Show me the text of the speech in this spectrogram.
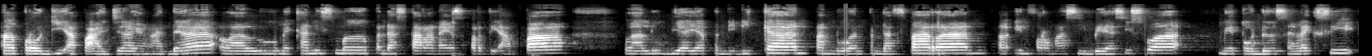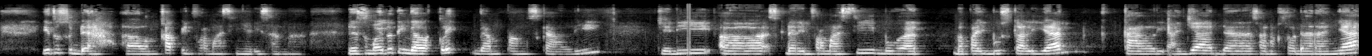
uh, prodi apa aja yang ada, lalu mekanisme pendaftarannya seperti apa, lalu biaya pendidikan, panduan pendaftaran, uh, informasi beasiswa, metode seleksi, itu sudah uh, lengkap informasinya di sana. Dan semua itu tinggal klik, gampang sekali. Jadi uh, sekedar informasi buat Bapak Ibu sekalian, kali aja ada sanak saudaranya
